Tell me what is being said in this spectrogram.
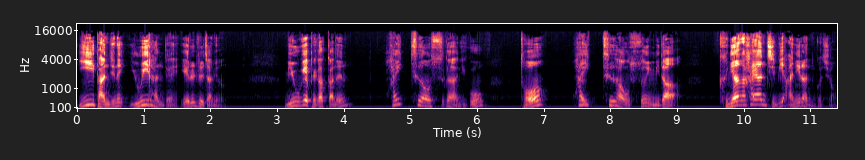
이 반지는 유일한데 예를 들자면 미국의 백악관은 화이트하우스가 아니고 더 화이트하우스입니다. 그냥 하얀 집이 아니라는 거죠.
